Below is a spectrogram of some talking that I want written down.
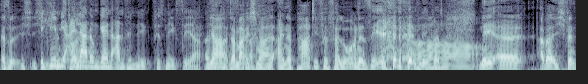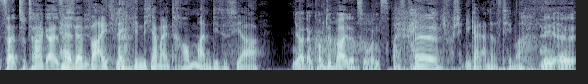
also ich ich, Ich nehme die toll. Einladung gerne an für, ne- fürs nächste Jahr. Also Ja, da mache ich mal eine Party für verlorene Seelen. nee, Quatsch. Nee, äh, aber ich find's halt total geil. Hä, sich- wer weiß, vielleicht finde ich ja meinen Traummann dieses Jahr. Ja, dann kommt ihr beide zu uns. Oh, das kann ich Äh, gar nicht vorstellen. Egal, anderes Thema. Nee, äh,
